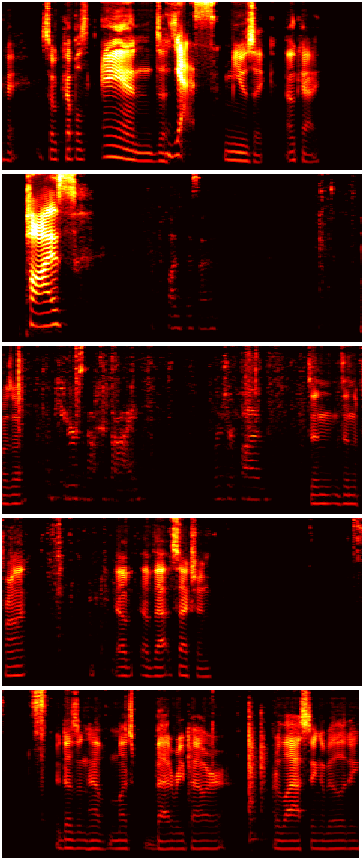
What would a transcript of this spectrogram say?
Okay. So couples and Yes. music. Okay. Pause. Plug this in. What was it? Computer's about to die. Where's your plug? It's in, it's in the front of of that section. It doesn't have much battery power or lasting ability.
